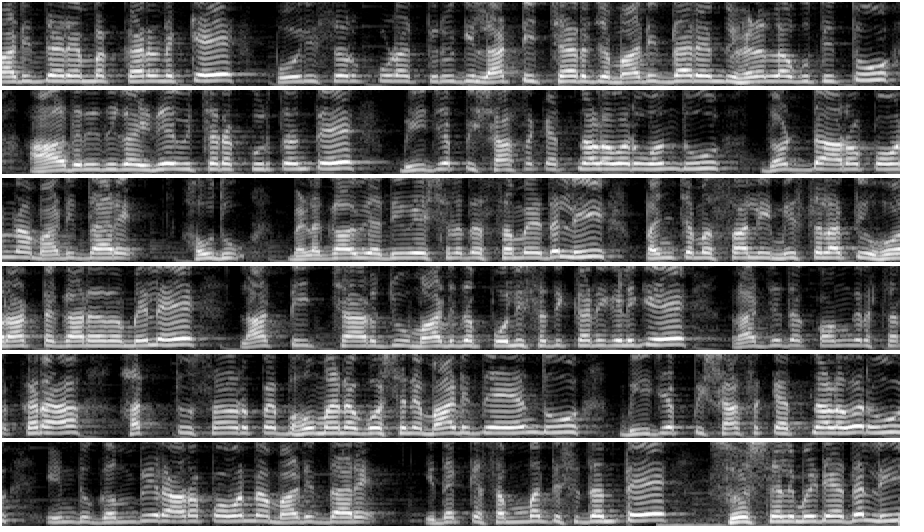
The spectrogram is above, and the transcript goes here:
ಮಾಡಿದ್ದಾರೆ ಎಂಬ ಕಾರಣಕ್ಕೆ ಪೊಲೀಸರು ಕೂಡ ತಿರುಗಿ ಲಾಠಿ ಚಾರ್ಜ್ ಮಾಡಿದ್ದಾರೆ ಎಂದು ಹೇಳಲಾಗುತ್ತಿತ್ತು. ಆದರೆ ಇದೀಗ ಇದೇ ವಿಚಾರ ಕುರಿತಂತೆ ಬಿಜೆಪಿ ಶಾಸಕ ಯತ್ನಾಳ್ ಅವರು ಒಂದು ದೊಡ್ಡ ಆರೋಪವನ್ನ ಮಾಡಿದ್ದಾರೆ. ಹೌದು, ಬೆಳಗಾವಿ ಅಧಿವೇಶನದ ಸಮಯದಲ್ಲಿ ಪಂಚಮಸಾಲಿ ಮೀಸಲಾತಿ ಹೋರಾಟಗಾರರ ಮೇಲೆ ಲಾಠಿ ಚಾರ್ಜು ಮಾಡಿದ ಪೊಲೀಸ್ ಅಧಿಕಾರಿಗಳಿಗೆ ರಾಜ್ಯದ ಕಾಂಗ್ರೆಸ್ ಸರ್ಕಾರ ಹತ್ತು ಸಾವಿರ ರೂಪಾಯಿ ಬಹುಮಾನ ಘೋಷಣೆ ಮಾಡಿದೆ ಎಂದು ಬಿಜೆಪಿ ಶಾಸಕ ಯತ್ನಾಳ್ ಅವರು ಇಂದು ಗಂಭೀರ ಆರೋಪವನ್ನು ಮಾಡಿದ್ದಾರೆ. ಇದಕ್ಕೆ ಸಂಬಂಧಿಸಿದಂತೆ ಸೋಷಿಯಲ್ ಮೀಡಿಯಾದಲ್ಲಿ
